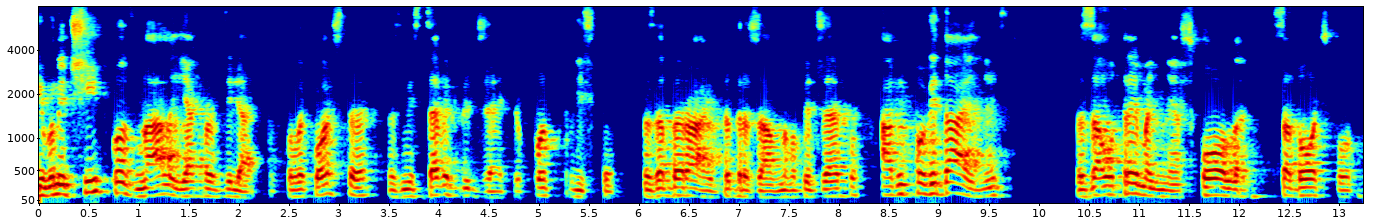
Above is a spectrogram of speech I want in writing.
І вони чітко знали, як розділяти, коли кошти з місцевих бюджетів потрішки забирають до державного бюджету, а відповідальність за утримання школи, садочку,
